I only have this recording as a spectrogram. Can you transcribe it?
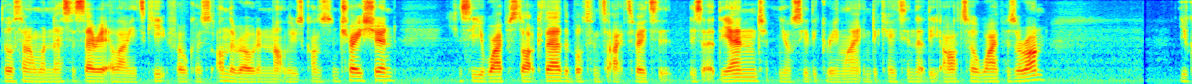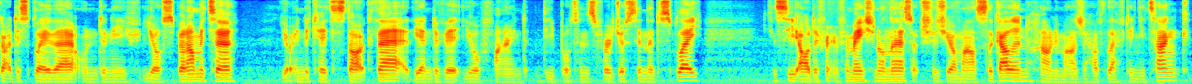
They'll turn on when necessary, allowing you to keep focus on the road and not lose concentration. You can see your wiper stalk there, the button to activate it is at the end. You'll see the green light indicating that the auto wipers are on. You've got a display there underneath your speedometer, your indicator stalk there. At the end of it, you'll find the buttons for adjusting the display. You can see all different information on there, such as your miles per gallon, how many miles you have left in your tank,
